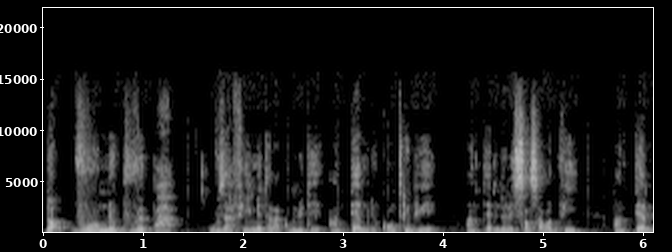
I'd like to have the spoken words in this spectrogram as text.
Donc, vous ne pouvez pas vous affirmer dans la communauté en termes de contribuer, en termes de donner sens à votre vie, en termes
